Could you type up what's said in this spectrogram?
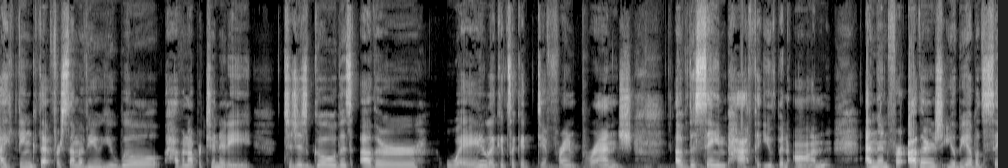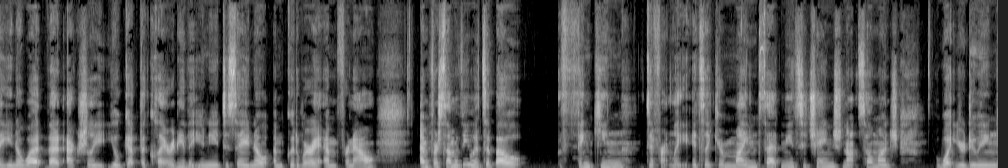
I think that for some of you, you will have an opportunity to just go this other way like it's like a different branch of the same path that you've been on. And then for others you'll be able to say you know what? That actually you'll get the clarity that you need to say no i'm good where i am for now. And for some of you it's about thinking differently. It's like your mindset needs to change not so much what you're doing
